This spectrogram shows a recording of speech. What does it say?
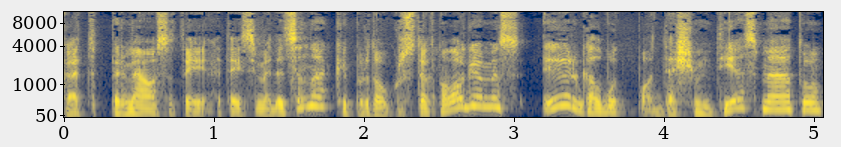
kad pirmiausia tai ateis į mediciną, kaip ir daug kur su technologijomis, ir galbūt po dešimties metų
